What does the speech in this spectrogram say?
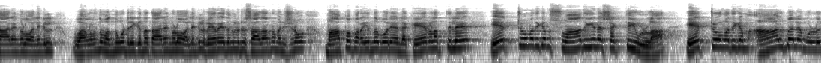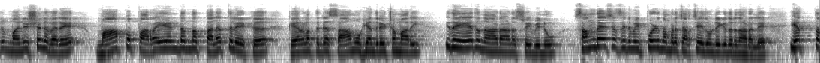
താരങ്ങളോ അല്ലെങ്കിൽ വളർന്നു വന്നുകൊണ്ടിരിക്കുന്ന താരങ്ങളോ അല്ലെങ്കിൽ വേറെ ഏതെങ്കിലും ഒരു സാധാരണ മനുഷ്യനോ മാപ്പ് പറയുന്ന പോലെയല്ല. കേരളത്തിലെ ഏറ്റവും അധികം സ്വാധീന ശക്തിയുള്ള ഏറ്റവും അധികം ആൾബലമുള്ളൊരു മനുഷ്യന് വരെ മാപ്പ് പറയേണ്ടെന്ന തലത്തിലേക്ക് കേരളത്തിന്റെ സാമൂഹ്യ അന്തരീക്ഷം മാറി. ഇത് ഏത് നാടാണ് ശ്രീ വിനു? സന്ദേശ സിനിമ ഇപ്പോഴും നമ്മൾ ചർച്ച ചെയ്തുകൊണ്ടിരിക്കുന്ന ഒരു നാടല്ലേ? എത്ര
